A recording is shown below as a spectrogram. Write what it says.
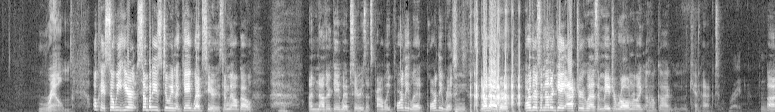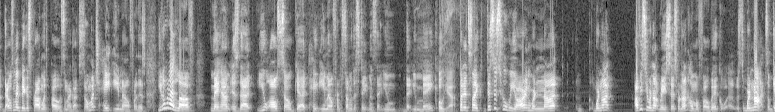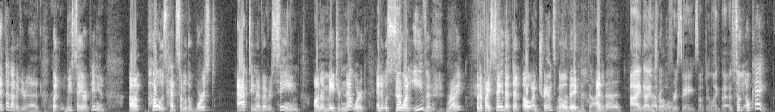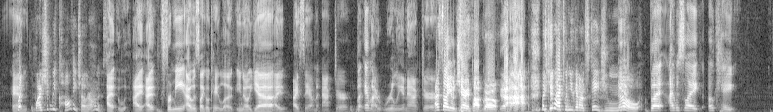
realm. Okay, so we hear somebody's doing a gay web series, and we all go, another gay web series that's probably poorly lit, poorly written, whatever. or there's another gay actor who has a major role, and we're like, oh God, I can't act. Right. Uh, that was my biggest problem with Pose, and I got so much hate email for this. You know what I love, Mayhem, is that you also get hate email from some of the statements that you that you make. Oh, yeah. But it's like this is who we are, and we're not we're not obviously we're not racist, we're not homophobic, we're not. So get that out of your head. But we say our opinion. Um, Pose had some of the worst acting I've ever seen on a major network, and it was so uneven, right? But if I say that, then oh, I'm Was it transphobic. like I'm- bad? I got in trouble level? for saying something like that. So okay, And- but why should we call each other honest? I, I, I, for me, I was like, okay, look, you know, yeah, I, I say I'm an actor, but am I really an actor? I saw you in Cherry Pop Girl, but you act when you get on stage. You know, but I was like, okay,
